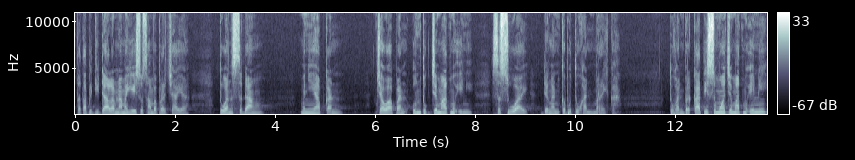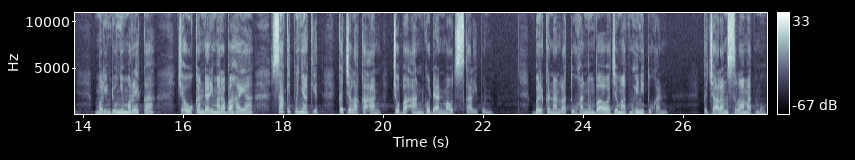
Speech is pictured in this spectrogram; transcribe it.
tetapi di dalam nama Yesus hamba percaya Tuhan sedang menyiapkan jawaban untuk jemaatmu ini sesuai dengan kebutuhan mereka. Tuhan berkati semua jemaatmu ini, melindungi mereka, jauhkan dari mara bahaya, sakit penyakit, kecelakaan, cobaan, godaan maut sekalipun. Berkenanlah Tuhan membawa jemaatmu ini Tuhan, ke jalan selamatmu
